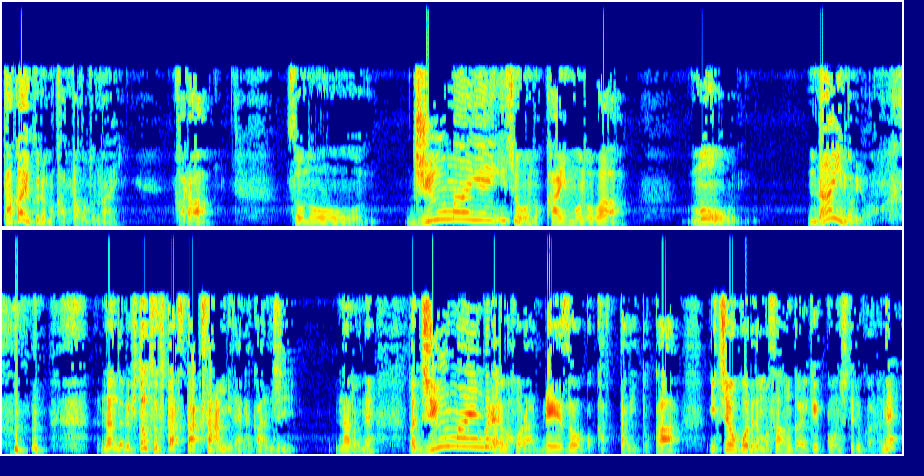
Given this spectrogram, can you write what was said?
高い車買ったことないから、その、10万円以上の買い物は、もう、ないのよ。なんだろう、一つ二つたくさんみたいな感じなのね。まあ、10万円ぐらいはほら、冷蔵庫買ったりとか、一応これでも3回結婚してるからね。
